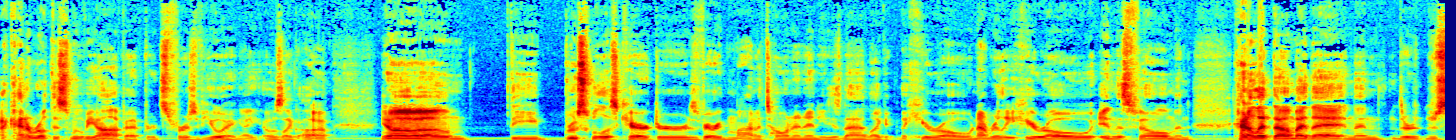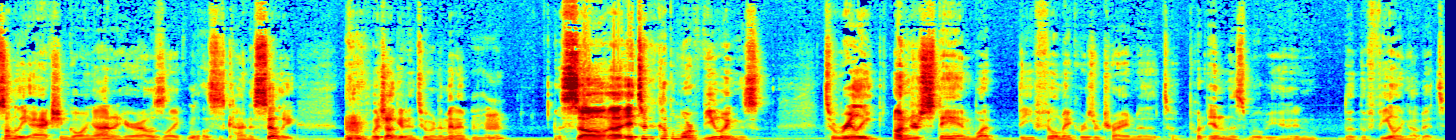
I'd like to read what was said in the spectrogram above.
I kind of wrote this movie off after its first viewing. I, I was like, oh, you know, um, the Bruce Willis character is very monotone in it. He's not like the hero, not really a hero in this film, and kind of let down by that. And then there, there's some of the action going on in here. I was like, well, this is kind of silly, which I'll get into in a minute. So uh, it took a couple more viewings to really understand what the filmmakers were trying to, to put in this movie and the, the feeling of it.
